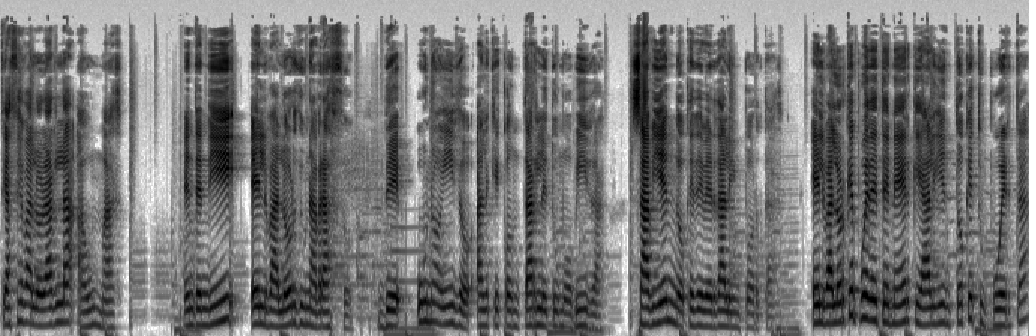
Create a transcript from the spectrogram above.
te hace valorarla aún más. Entendí el valor de un abrazo, de un oído al que contarle tu movida, sabiendo que de verdad le importas. El valor que puede tener que alguien toque tu puerta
